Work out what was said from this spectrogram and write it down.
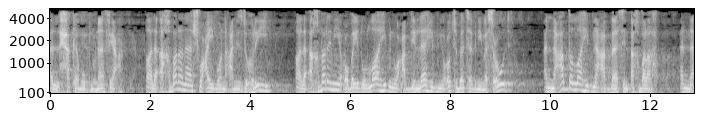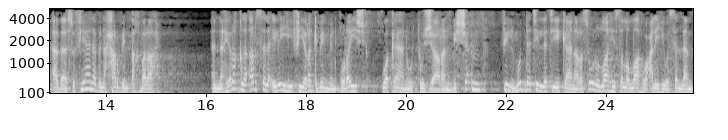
الحكم بن نافع قال أخبرنا شعيب عن الزهري قال أخبرني عبيد الله بن عبد الله بن عتبة بن مسعود أن عبد الله بن عباس أخبره أن أبا سفيان بن حرب أخبره أن هرقل أرسل إليه في ركب من قريش وكانوا تجارا بالشأم في المدة التي كان رسول الله صلى الله عليه وسلم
